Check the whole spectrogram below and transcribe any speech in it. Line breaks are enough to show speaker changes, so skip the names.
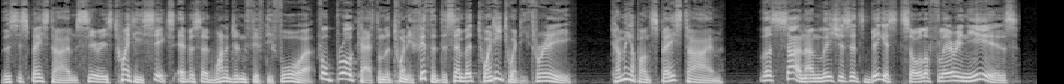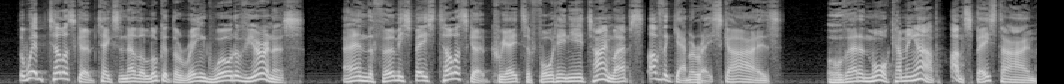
This is Spacetime, Series 26, Episode 154, for broadcast on the 25th of December 2023. Coming up on Spacetime, the Sun unleashes its biggest solar flare in years. The Webb telescope takes another look at the ringed world of Uranus. And the Fermi Space Telescope creates a 14 year time lapse of the gamma ray skies. All that and more coming up on Spacetime.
